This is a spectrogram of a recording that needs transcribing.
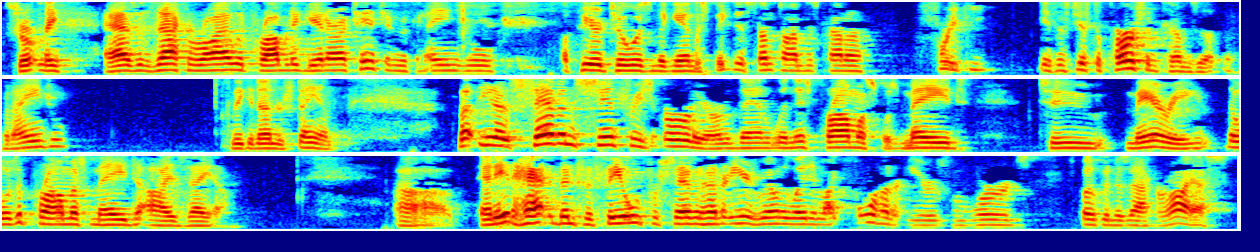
Certainly, as with Zechariah, would probably get our attention if an angel appeared to us and began to speak to us. Sometimes it's kind of freaky if it's just a person comes up, if an angel, we can understand. But, you know, seven centuries earlier than when this promise was made to Mary, there was a promise made to Isaiah. Uh, and it hadn't been fulfilled for 700 years. We only waited like 400 years from words spoken to Zacharias.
